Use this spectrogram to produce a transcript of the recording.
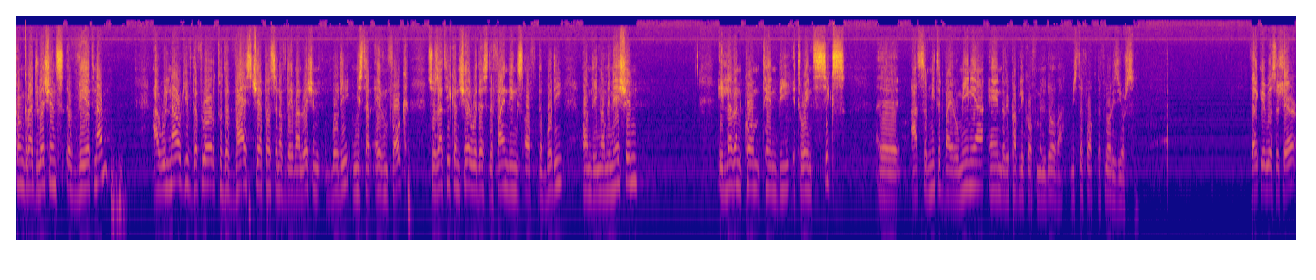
Congratulations, Vietnam. I will now give the floor to the Vice Chairperson of the evaluation body, Mr. Evan Falk, so that he can share with us the findings of the body on the nomination 11 Com 10B 26 uh, as submitted by Romania and the Republic of Moldova. Mr. Falk, the floor is yours. Thank you, Mr. Chair.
